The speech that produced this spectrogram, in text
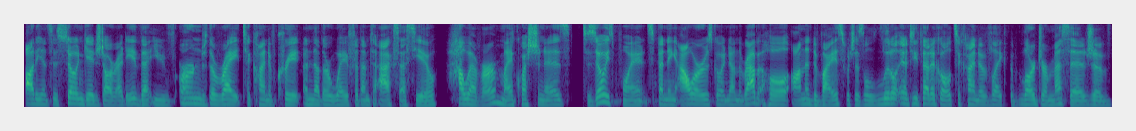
audience is so engaged already that you've earned the right to kind of create another way for them to access you. However, my question is to Zoe's point, spending hours going down the rabbit hole on a device, which is a little antithetical to kind of like the larger message of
